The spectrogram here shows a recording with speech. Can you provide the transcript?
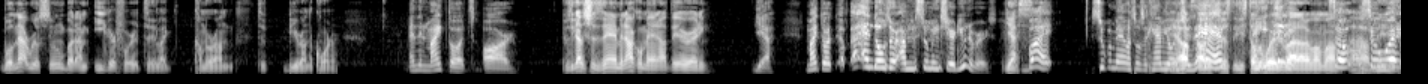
Well, not real soon, but I'm eager for it to like come around to be around the corner. And then my thoughts are, Cause we got Shazam and Aquaman out there already. yeah, my thought, and those are I'm assuming shared universe, Yes, but Superman was supposed to cameo Yep, in was Shazam. just- you stole the he words right out of my mouth. So, Oh, so man. what?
